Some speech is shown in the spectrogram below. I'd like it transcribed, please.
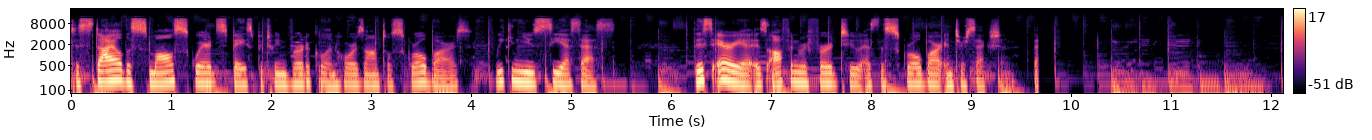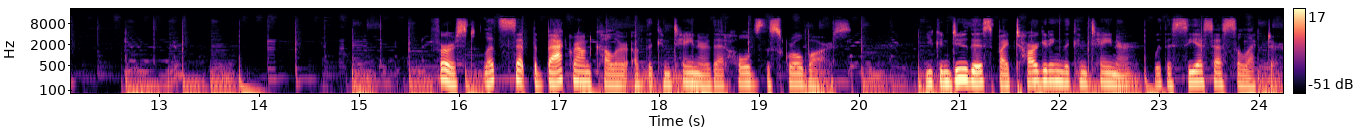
To style the small squared space between vertical and horizontal scroll bars, we can use CSS. This area is often referred to as the scroll bar intersection. First, let's set the background color of the container that holds the scroll bars. You can do this by targeting the container with a CSS selector.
